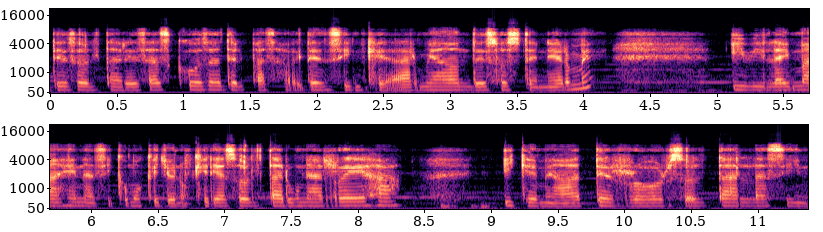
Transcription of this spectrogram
de soltar esas cosas del pasado y sin quedarme a donde sostenerme y vi la imagen así como que yo no quería soltar una reja y que me daba terror soltarla sin,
